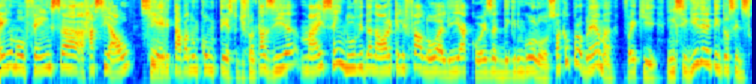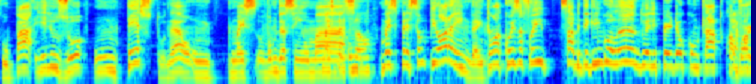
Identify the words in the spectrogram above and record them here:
tem uma ofensa racial, Sim. que ele tava num contexto de fantasia, mas sem dúvida, na hora que ele falou ali, a coisa degringolou. Só que o problema foi que, em seguida, ele tentou se desculpar e ele usou um texto, né? Um mas vamos dizer assim, uma, Uma expressão. um- uma expressão pior ainda. Então a coisa foi, sabe, degringolando, ele perdeu o contrato com a É, Board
